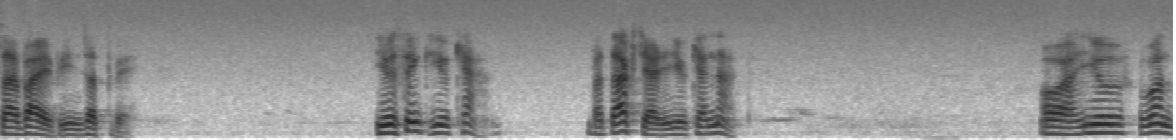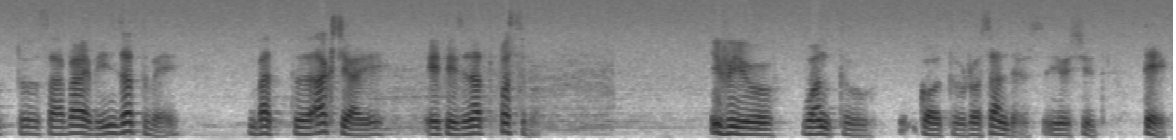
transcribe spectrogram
survive in that way. You think you can, but actually you cannot. Or you want to survive in that way, but uh, actually it is not possible. If you want to go to Los Angeles, you should take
